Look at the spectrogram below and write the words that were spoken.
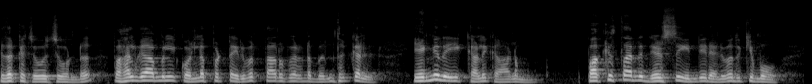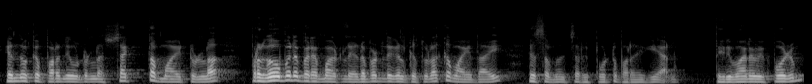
ഇതൊക്കെ ചോദിച്ചുകൊണ്ട് പഹൽഗാമിൽ കൊല്ലപ്പെട്ട ഇരുപത്താറ് പേരുടെ ബന്ധുക്കൾ എങ്ങനെ ഈ കളി കാണും? പാകിസ്ഥാന്റെ ജേഴ്സി ഇന്ത്യയിൽ അനുവദിക്കുമോ എന്നൊക്കെ പറഞ്ഞുകൊണ്ടുള്ള ശക്തമായിട്ടുള്ള പ്രകോപനപരമായിട്ടുള്ള ഇടപെടലുകൾക്ക് തുടക്കമായതായി ഇത് സംബന്ധിച്ച റിപ്പോർട്ട് പറയുകയാണ്. തീരുമാനം ഇപ്പോഴും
